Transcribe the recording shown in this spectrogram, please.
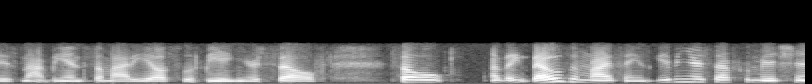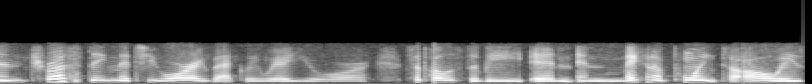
is not being somebody else, but being yourself. So I think those are my things. Giving yourself permission, trusting that you are exactly where you are supposed to be, and and making a point to always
